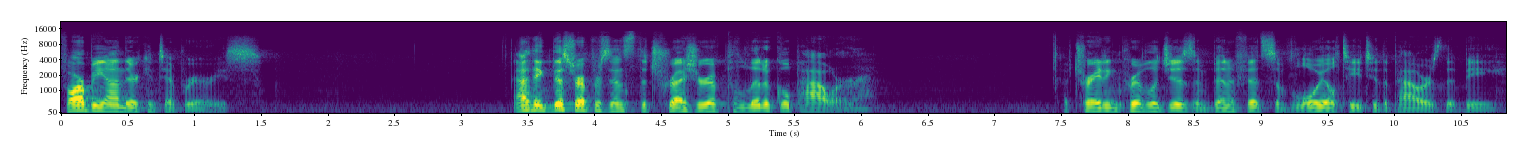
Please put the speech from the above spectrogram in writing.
far beyond their contemporaries. I think this represents the treasure of political power of trading privileges and benefits of loyalty to the powers that be.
